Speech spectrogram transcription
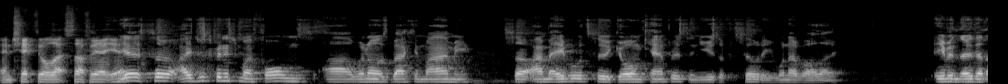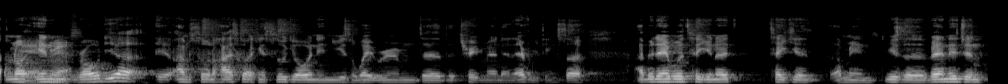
and checked all that stuff out yet? Yeah, so I just finished my forms uh, when I was back in Miami, so I'm able to go on campus and use the facility whenever I like. Even though that I'm not Yeah, enrolled yet, I'm still in high school. I can still go in and use the weight room, the the treatment, and everything. So I've been able to, you know, take it. I mean, use the advantage and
